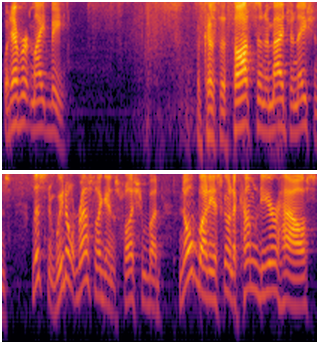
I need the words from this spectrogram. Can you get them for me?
whatever it might be. Because the thoughts and imaginations, Listen, we don't wrestle against flesh and blood. Nobody is going to come to your house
